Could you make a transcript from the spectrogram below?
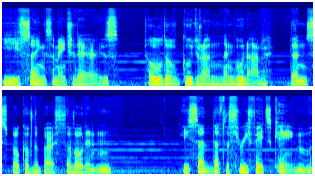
He sang some ancient airs, told of Gudrun and Gunnar, then spoke of the birth of Odin. He said that the three fates came,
